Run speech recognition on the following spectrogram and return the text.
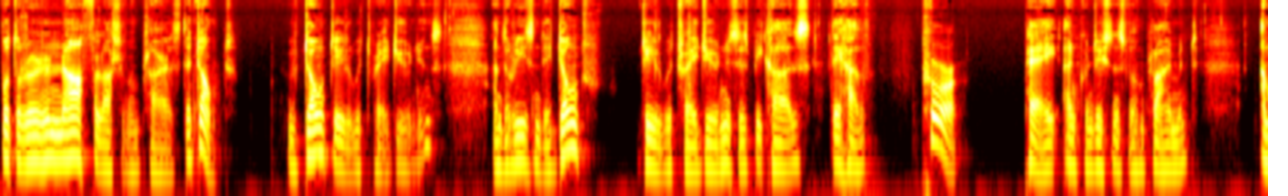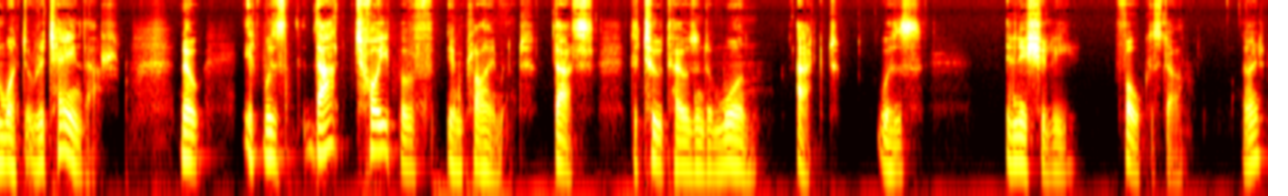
But there are an awful lot of employers that don't, who don't deal with trade unions. And the reason they don't deal with trade unions is because they have poor pay and conditions of employment and want to retain that. Now, it was that type of employment that the 2001 Act was initially focused on, right?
